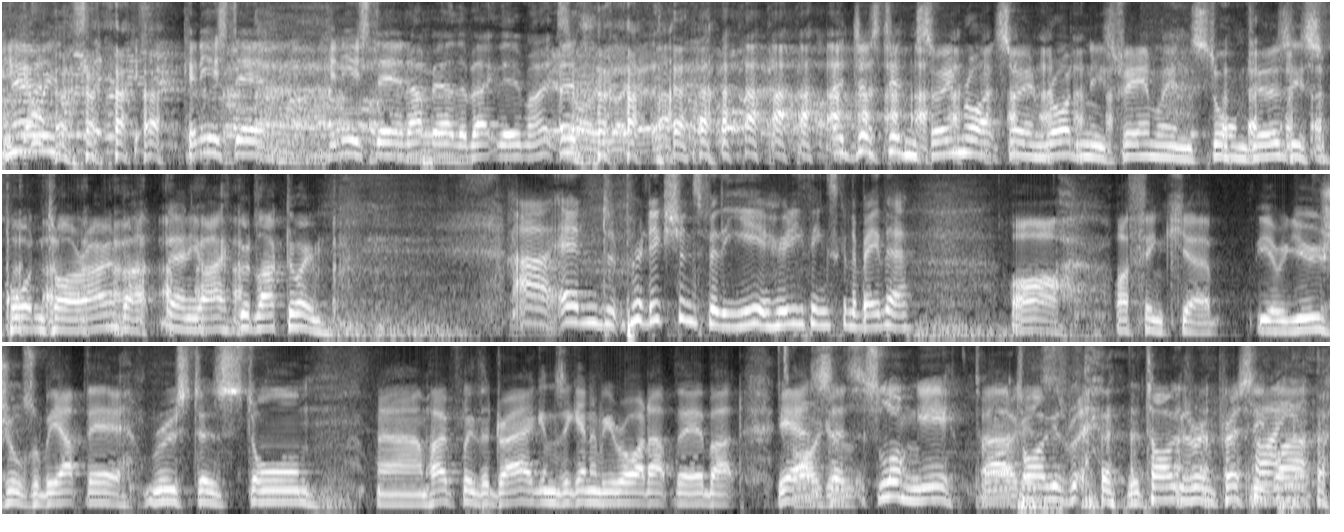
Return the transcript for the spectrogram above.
he's Now he- Can you stand? Can you stand up out the back there, mate? Sorry. mate. it just didn't seem right seeing Rod and his family in the Storm jerseys supporting Tyrone. But anyway, good luck to him. Uh, and predictions for the year. Who do you think's going to be there? Oh, I think uh, your usuals will be up there. Roosters, Storm. Um, hopefully the Dragons are going to be right up there, but yeah, it's, Tigers. it's a long year. Uh, Tigers. Tigers, the Tigers were impressive la- Tiger.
